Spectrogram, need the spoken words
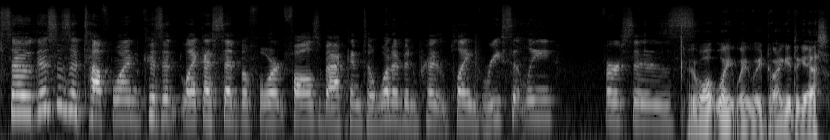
So this is a tough one because it, like I said before, it falls back into what I've been pre- playing recently versus. Wait, wait, wait, wait. Do I get to guess?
